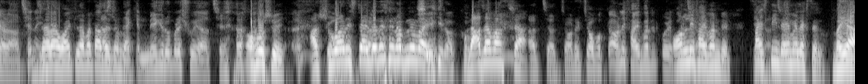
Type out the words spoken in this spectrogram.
যারা আছেন যারা হোয়াইট লাভার তাদের জন্য। দেখেন মেঘের উপরে শুয়ে আছে। অবশ্যই। আর শুয়ার। স্টাইলটা দেখছেন আপনি ভাই? রাজা বাচ্চা। আচ্ছা আচ্ছা অনেক চমৎকার অনলি 500 করে অনলি পাচ্ছি ফাইভ আমরা। হান্ড্রেড ঠিক সাইজ আছে। তিনটা এম এল এক্সেল ভাইয়া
